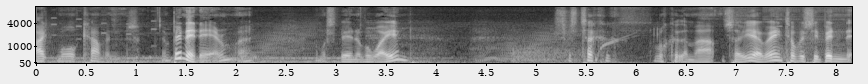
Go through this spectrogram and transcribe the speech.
Magmoor Caverns. I've been in here, haven't I? There must be another way in. Let's just take a look at the map. So yeah, we ain't obviously been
